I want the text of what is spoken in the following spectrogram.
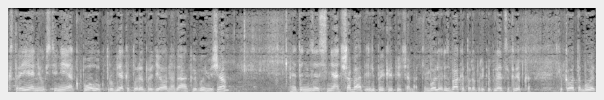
к строению, к стене, к полу, к трубе, которая приделана, да, к любым вещам, это нельзя снять в шаббат или прикрепить в шаббат. Тем более резьба, которая прикрепляется крепко. Если у кого-то будет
